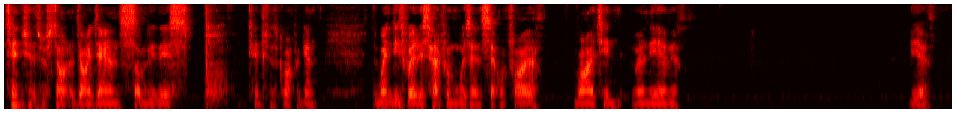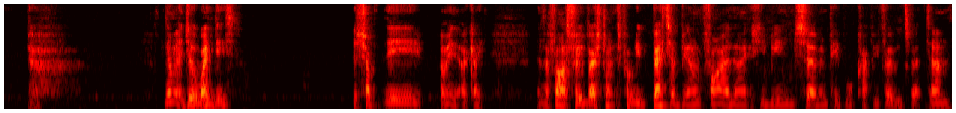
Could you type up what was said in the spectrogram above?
tensions were starting to die down, suddenly this tensions go up again. The Wendy's where this happened was then set on fire, rioting around the area. Yeah. Nothing to do with Wendy's. The shop, the, I mean, okay. As a fast food restaurant, it's probably better being on fire than actually being serving people crappy food. But um,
